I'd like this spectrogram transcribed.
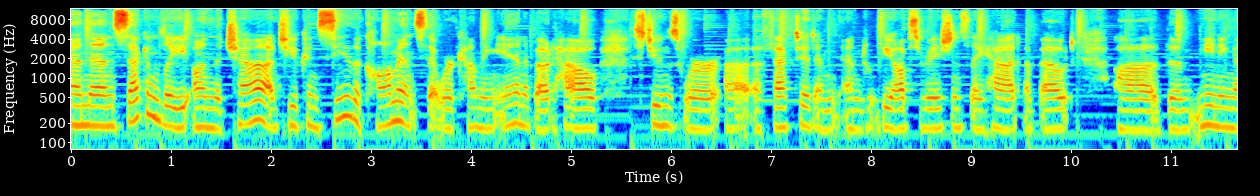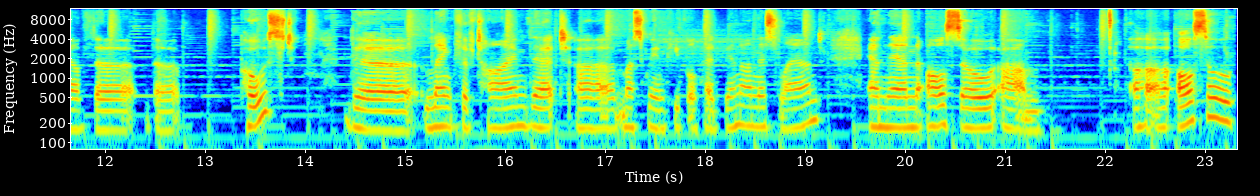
And then secondly, on the chat, you can see the comments that were coming in about how students were uh, affected and, and the observations they had about uh, the meaning of the, the post, the length of time that uh, Musqueam people had been on this land, and then also um, uh, also,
